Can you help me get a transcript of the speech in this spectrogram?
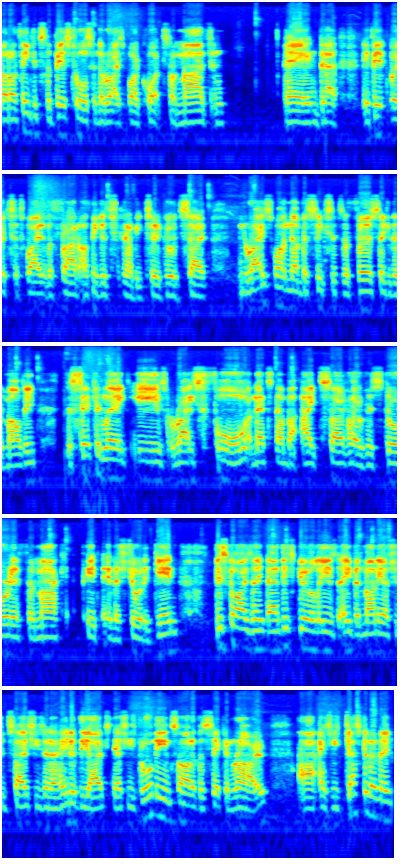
but I think it's the best horse in the race by quite some margin. And uh, if it works its way to the front, I think it's going to be too good. So, race one, number six, is the first leg of the multi. The second leg is race four, and that's number eight, Soho Historia for Mark Pitt, Emma Stewart again. This guy's uh, this girl is even money, I should say. She's in a heat of the Oaks now. She's drawn the inside of the second row, uh, and she's just going to need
